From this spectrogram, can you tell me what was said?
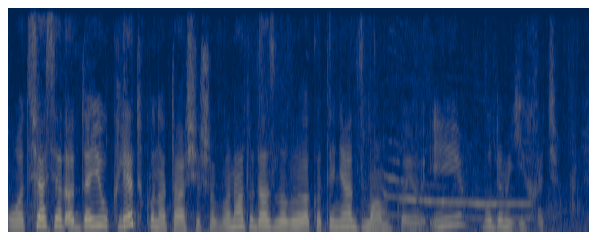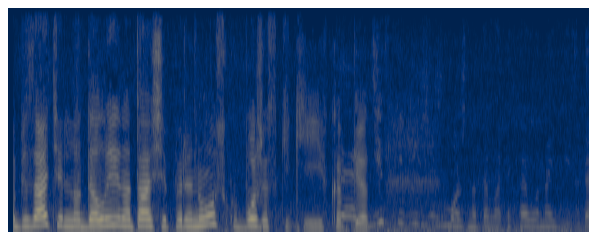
От, зараз я віддаю клітку Наташі, щоб вона туди зловила котенят з мамкою. І будемо їхати. Обязательно дали Наташі переноску. Боже, скільки їх, капець. Їсти ж можна давати, хай вона їсть, да?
